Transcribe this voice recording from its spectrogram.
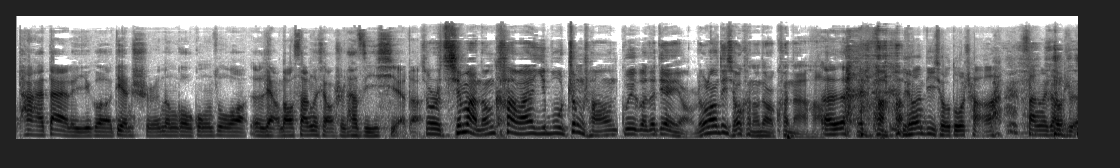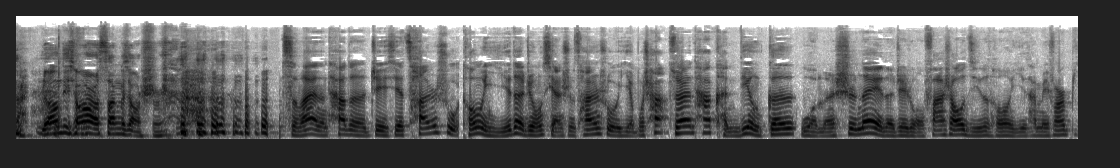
它还带了一个电池，能够工作呃两到三个小时，他自己写的。就是起码能看完一部正常规格的电影，《流浪地球》可能有点困难哈。呃，《流浪地球》多长啊？三个小时。《流浪地球二》三个小时。此外呢，它的这些参数，投影仪的这种显示参数也不差。虽然它肯定跟我们室内的这种发烧级的投影仪它没法比，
